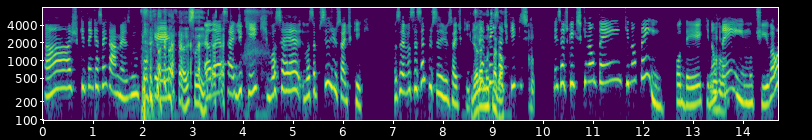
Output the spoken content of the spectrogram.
Ah, acho que tem que aceitar mesmo, porque é isso aí. ela é sidekick, você, você precisa de um sidekick. Você, você sempre precisa de um sidekick. E ela é muito tem legal. Sidekicks, tem sidekicks que não tem, que não tem poder, que não Uhum. tem motivo, ela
